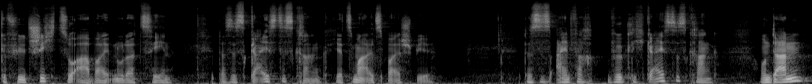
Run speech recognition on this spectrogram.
gefühlt Schicht zu arbeiten oder 10? Das ist geisteskrank. Jetzt mal als Beispiel. Das ist einfach wirklich geisteskrank. Und dann,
